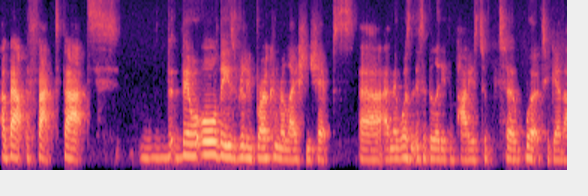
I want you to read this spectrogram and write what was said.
about the fact that there were all these really broken relationships uh, and there wasn't this ability for parties to, to work together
